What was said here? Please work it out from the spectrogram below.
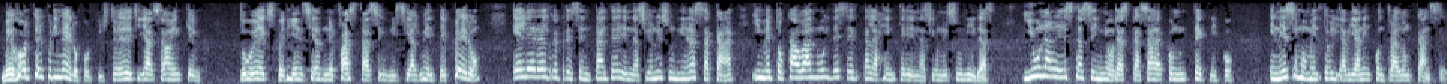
mejor que el primero, porque ustedes ya saben que tuve experiencias nefastas inicialmente, pero él era el representante de Naciones Unidas acá y me tocaba muy de cerca la gente de Naciones Unidas. Y una de estas señoras casada con un técnico, en ese momento le habían encontrado un cáncer.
